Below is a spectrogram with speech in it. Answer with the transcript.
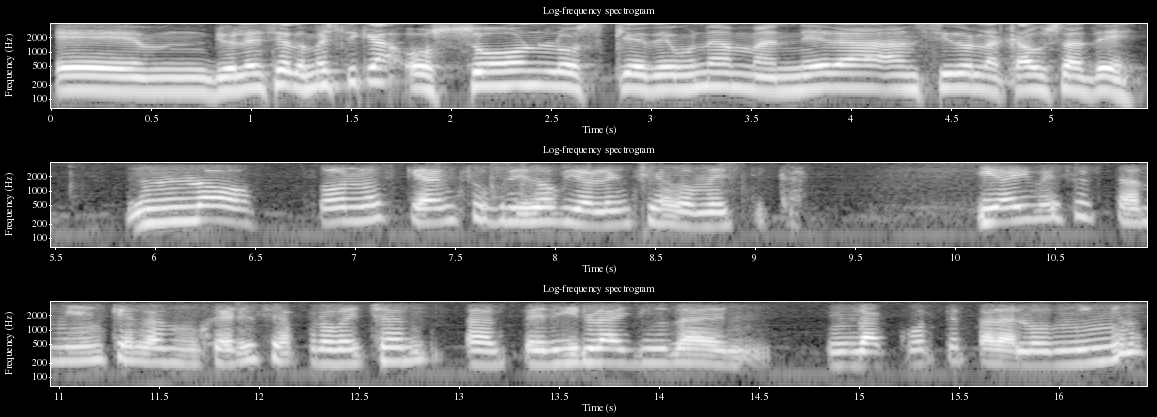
eh, violencia doméstica o son los que de una manera han sido la causa de? No, son los que han sufrido violencia doméstica. Y hay veces también que las mujeres se aprovechan al pedir la ayuda en, en la corte para los niños.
